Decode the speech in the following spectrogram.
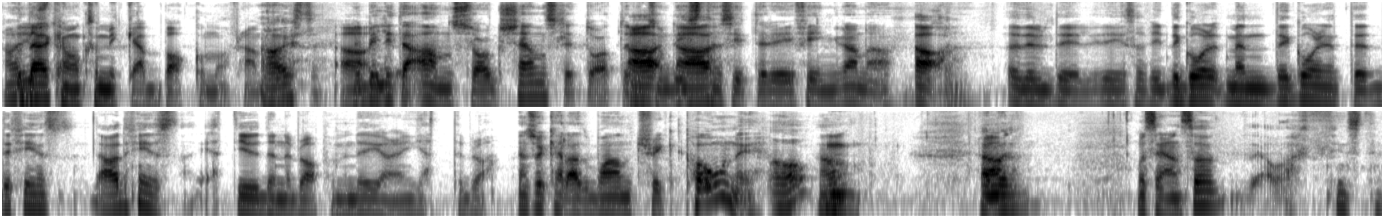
Ja, och där det. kan man också micka bakom och fram. Ja, just det. Ja, Det blir lite anslagskänsligt då, att det Ja, liksom ja. disten sitter i fingrarna. Ja, det, det, det är så fint. Det går, men det går inte. Det finns, ja, det finns ett ljud den är bra på, men det gör den jättebra. En så kallad one trick pony. Ja. Mm. Ja, Ja. men, Och sen så ja, finns det,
